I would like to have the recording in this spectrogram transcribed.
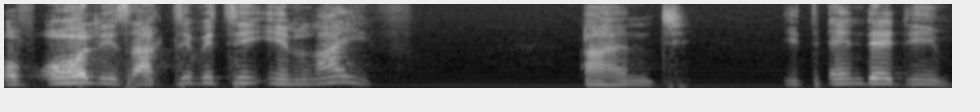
of all his activity in life. And it ended him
